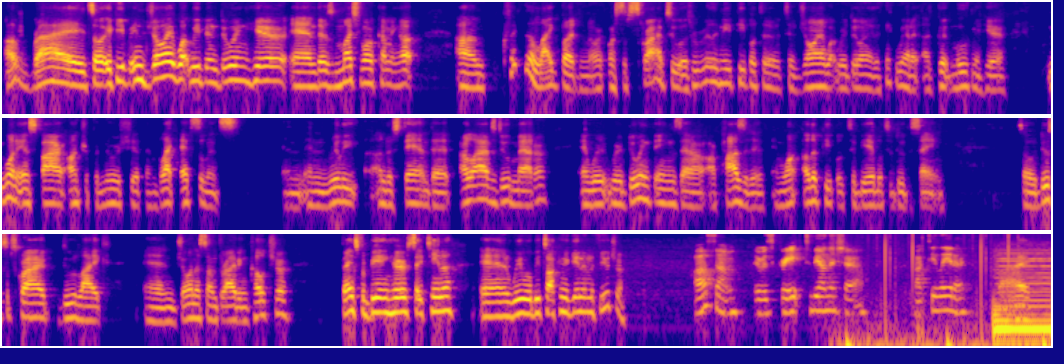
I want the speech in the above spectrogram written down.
All right. So if you've enjoyed what we've been doing here, and there's much more coming up, um, click the like button or, or subscribe to us. We really need people to, to join what we're doing. I think we had a, a good movement here. We want to inspire entrepreneurship and Black excellence and, and really understand that our lives do matter and we're, we're doing things that are, are positive and want other people to be able to do the same. So do subscribe, do like, and join us on Thriving Culture. Thanks for being here, Saytina, and we will be talking again in the future. Awesome. It was great to be on the show. Talk to you later. Bye.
